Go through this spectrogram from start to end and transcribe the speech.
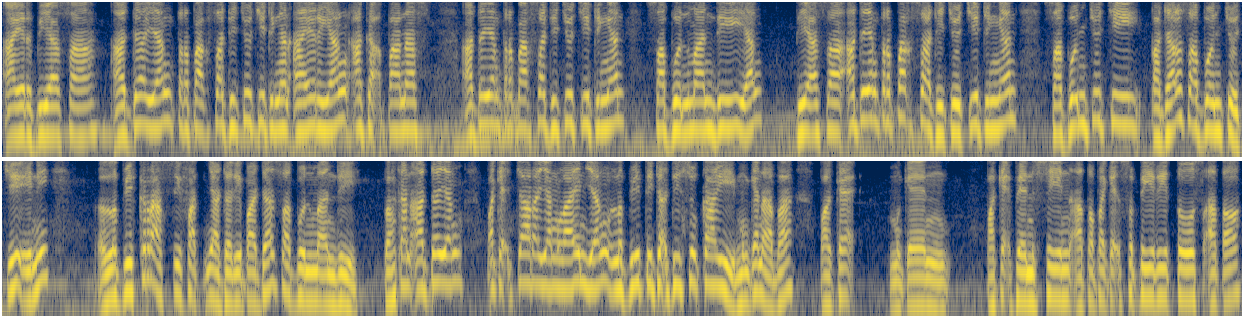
air biasa, ada yang terpaksa dicuci dengan air yang agak panas, ada yang terpaksa dicuci dengan sabun mandi yang biasa, ada yang terpaksa dicuci dengan sabun cuci. Padahal sabun cuci ini lebih keras sifatnya daripada sabun mandi. Bahkan ada yang pakai cara yang lain yang lebih tidak disukai. Mungkin apa? Pakai mungkin pakai bensin atau pakai spiritus atau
